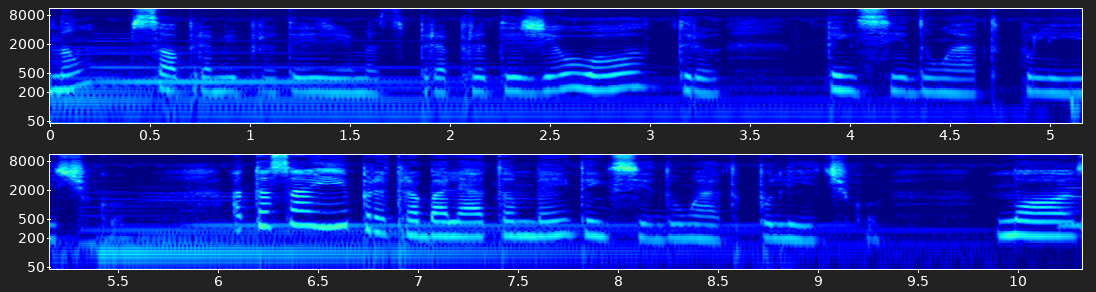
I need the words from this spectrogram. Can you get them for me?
não só para me proteger, mas para proteger o outro, tem sido um ato político. Até sair para trabalhar também tem sido um ato político. Nós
